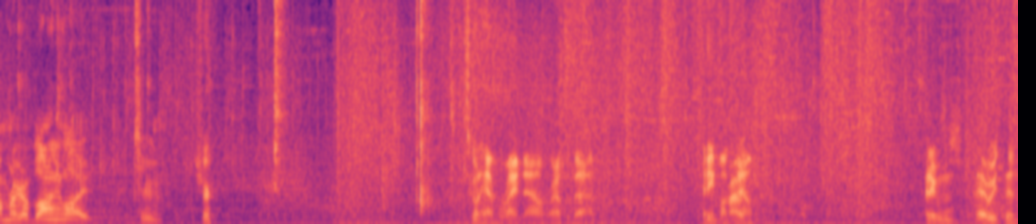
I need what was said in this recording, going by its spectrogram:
I'm gonna go blinding light too. Sure. Let's go to him right now, right off the bat. Hitting monk Right. now. Hitting everything.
